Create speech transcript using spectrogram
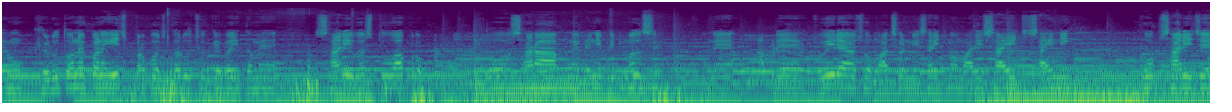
એટલે હું ખેડૂતોને પણ એ જ પ્રપોઝ કરું છું કે ભાઈ તમે સારી વસ્તુ વાપરો તો સારા આપને બેનિફિટ મળશે. અને આપણે જોઈ રહ્યા છો પાછળની સાઈઝમાં મારી સાઈઝ શાઇનિંગ ખૂબ સારી છે.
